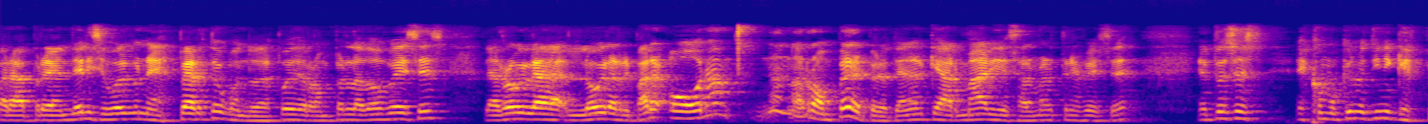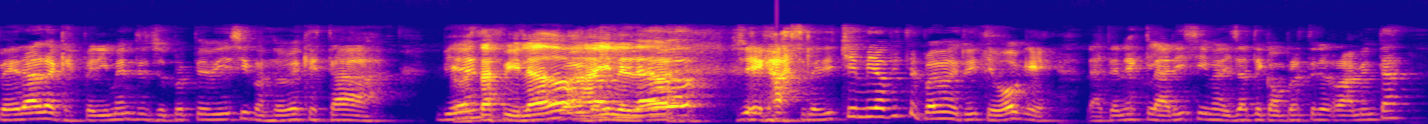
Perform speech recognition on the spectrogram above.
para aprender y se vuelve un experto cuando después de romperla dos veces la logra, logra reparar o no, no, no romper, pero tener que armar y desarmar tres veces. Entonces es como que uno tiene que esperar a que experimente su propia bici cuando ves que está bien. Cuando está afilado, Cuando está ahí le afilado, da. Llegás y le dices, che, mira, ¿viste el problema que tuviste vos? Que la tenés clarísima y ya te compraste la herramienta.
